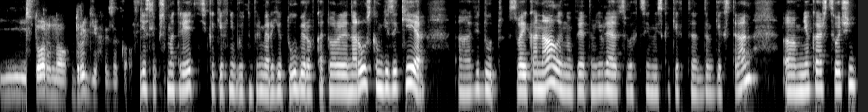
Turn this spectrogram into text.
и в сторону других языков. Если посмотреть каких-нибудь, например, ютуберов, которые на русском языке ведут свои каналы, но при этом являются выходцами из каких-то других стран, а, мне кажется, очень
